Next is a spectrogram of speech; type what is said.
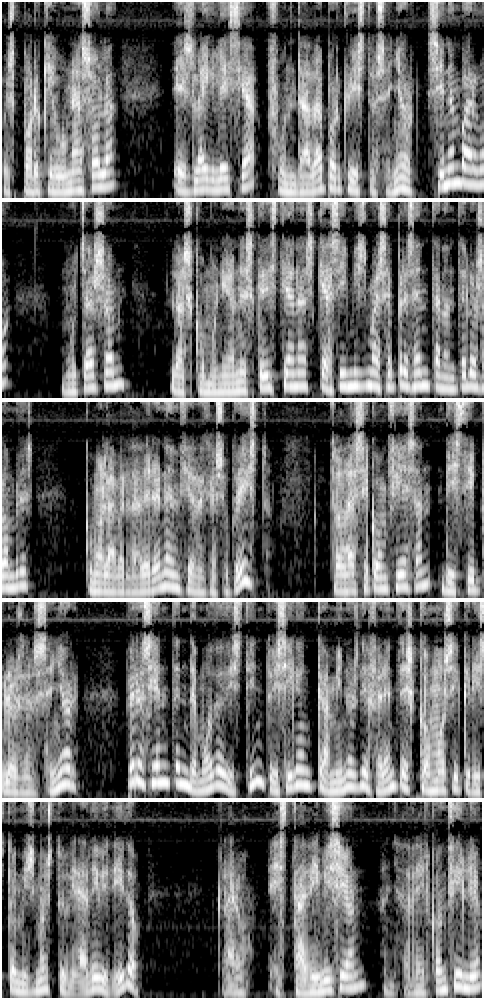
Pues porque una sola es la Iglesia fundada por Cristo Señor. Sin embargo, muchas son las comuniones cristianas que a sí mismas se presentan ante los hombres como la verdadera herencia de Jesucristo. Todas se confiesan discípulos del Señor, pero sienten de modo distinto y siguen caminos diferentes, como si Cristo mismo estuviera dividido. Claro, esta división, añade el concilio,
